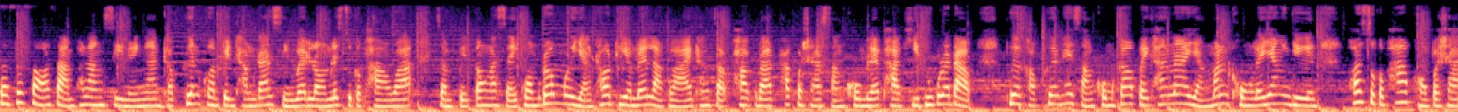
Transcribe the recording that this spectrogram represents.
สสสสามพลังสีหน่วยงานขับเคลื่อนความเป็นธรรมด้านสิ่งแวดล้อมและสุขภาวะจำเป็นต้องอาศัยความร่วมมืออย่างเท่าเทียมและหลากหลายทั้งจากภาครัฐภาคประชาสังคมและภาคีทุกระดับ เพื่อขับเคลื่อนให้สังคมก้าวไปข้างหน้าอย่างมั่นคงและยั่งยืน เพราะสุขภาพของประชา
